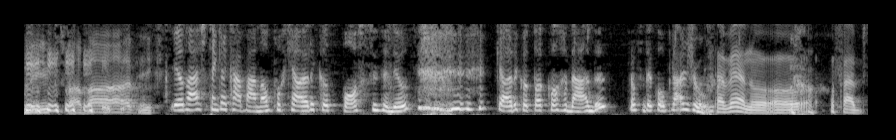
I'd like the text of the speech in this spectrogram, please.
Republics fabadik. Eu não acho que tem que acabar, não, porque é a hora que eu posso, entendeu? que é a hora que eu tô acordada pra poder comprar jogo. Tá vendo, ô, ô, Fábio?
